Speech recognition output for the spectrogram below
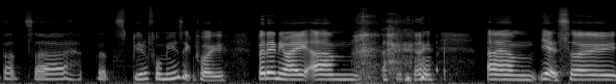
that's uh, that's beautiful music for you. But anyway, um, um, yeah. So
